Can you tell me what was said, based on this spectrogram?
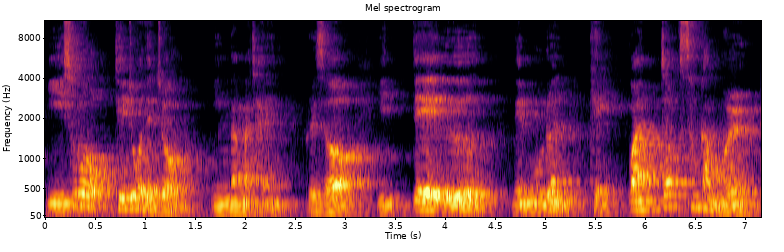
이 서로 대조가 되죠. 인간과 자연. 그래서 이때의 뇌물은 객관적 상관물,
